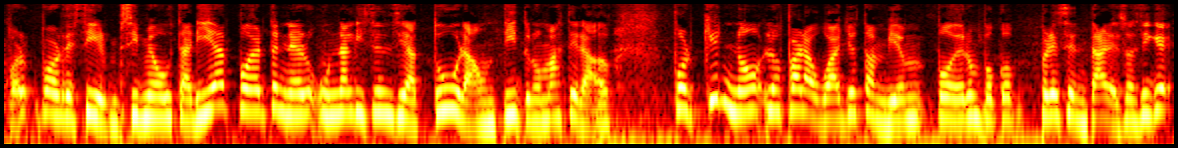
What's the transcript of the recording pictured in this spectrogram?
por, por decir, si me gustaría poder tener una licenciatura, un título, un masterado, ¿por qué no los paraguayos también poder un poco presentar eso? Así que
